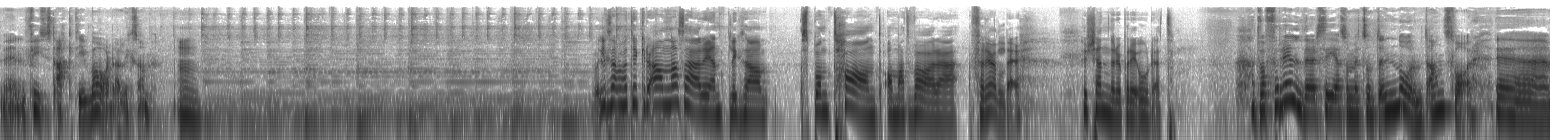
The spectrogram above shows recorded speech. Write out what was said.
en fysiskt aktiv vardag. Liksom. Mm. Liksom, vad tycker du Anna så här rent liksom, spontant om att vara förälder? Hur känner du på det ordet? Att vara förälder ser jag som ett sånt enormt ansvar. Eh,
